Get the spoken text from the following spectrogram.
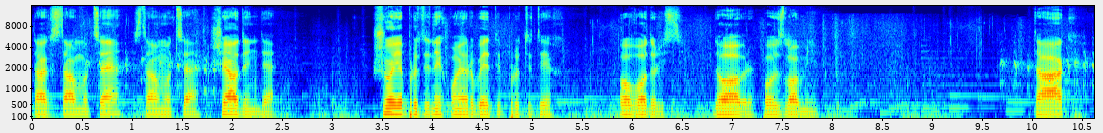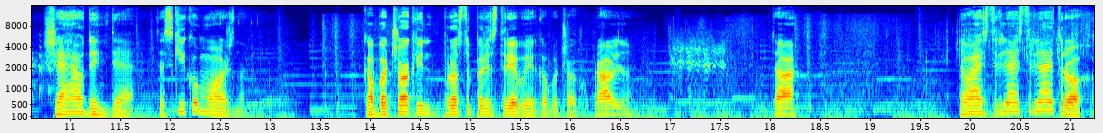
Так, ставимо це, ставимо це. Ще один йде. Що я проти них маю робити проти тих? О, водорість. Добре, повезло мені. Так, ще один йде. Та скільки можна? Кабачок він просто перестрибує кабачок, правильно? Так. Давай, стріляй, стріляй трохи.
